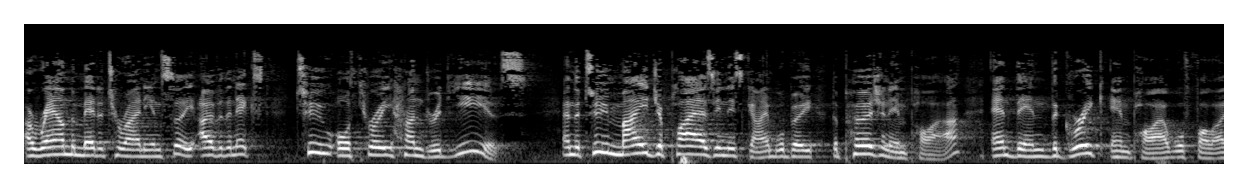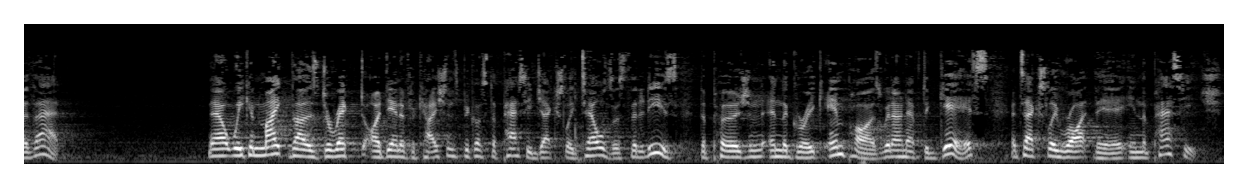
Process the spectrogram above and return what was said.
around the Mediterranean Sea over the next two or three hundred years. And the two major players in this game will be the Persian Empire and then the Greek Empire will follow that. Now we can make those direct identifications because the passage actually tells us that it is the Persian and the Greek empires. We don't have to guess. It's actually right there in the passage.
